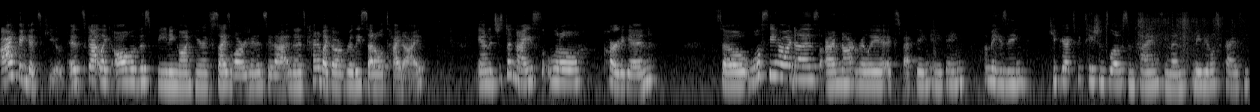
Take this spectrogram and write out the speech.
I think it's cute. It's got like all of this beading on here. It's size large, I didn't say that. And then it's kind of like a really subtle tie-dye. And it's just a nice little cardigan. So we'll see how it does. I'm not really expecting anything amazing. Keep your expectations low sometimes and then maybe it'll surprise me.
